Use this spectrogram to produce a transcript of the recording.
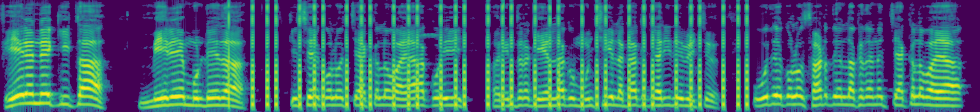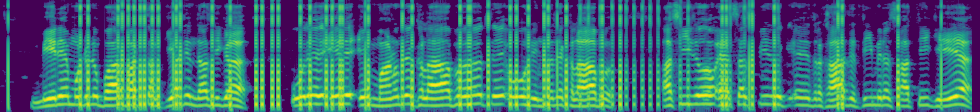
ਫਿਰ ਇਹਨੇ ਕੀਤਾ ਮੇਰੇ ਮੁੰਡੇ ਦਾ। ਕਿਸੇ ਕੋਲੋਂ ਚੈੱਕ ਲਵਾਇਆ ਕੋਈ ਹਰਿੰਦਰ ਗੇਲ ਦਾ, ਕੋਈ ਮੁੰਸ਼ੀ ਲੱਗਾ ਕਚਹਿਰੀ ਦੇ ਵਿੱਚ। ਉਹਦੇ ਕੋਲੋਂ 3.5 ਲੱਖ ਦਾ ਇਹਨੇ ਚੈੱਕ ਲਵਾਇਆ। ਮੇਰੇ ਮੁੰਡੇ ਨੂੰ ਬਾਰ-ਬਾਰ ਧਮਕੀਆਂ ਦਿੰਦਾ ਸੀਗਾ। ਉਹਦੇ, ਇਹ ਇਹ ਮਾਨਵ ਦੇ ਖਿਲਾਫ ਤੇ ਉਹ ਹਰਿੰਦਰ ਦੇ ਖਿਲਾਫ। ਅਸੀਂ ਜਦੋਂ ਐਸਐਸਪੀ ਦੇ ਦਰਖਾਸਤ ਦਿੱਤੀ, ਮੇਰੇ ਸਾਥੀ ਗਏ ਆ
